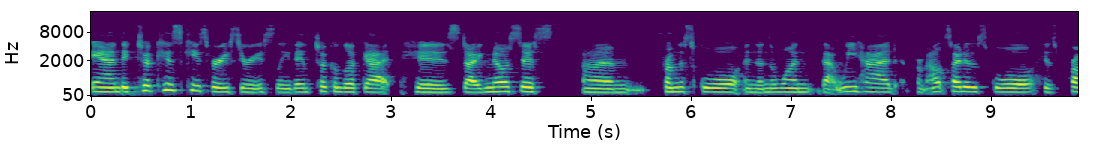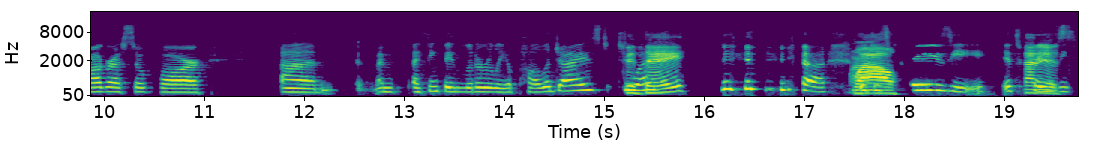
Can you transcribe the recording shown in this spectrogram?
and they took his case very seriously. They took a look at his diagnosis um, from the school, and then the one that we had from outside of the school, his progress so far. Um, i think they literally apologized to Did us. they? yeah. Wow. It's crazy. It's that crazy. Is.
